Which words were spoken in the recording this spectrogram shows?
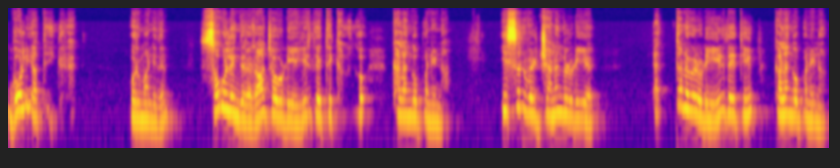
கோலியாத்தைங்கிற ஒரு மனிதன் சவுலுங்கிற ராஜாவுடைய இருதயத்தை கலங்க கலங்க பண்ணினான். இசர்வல் ஜனங்களுடைய எத்தனை பேருடைய இருதயத்தையும் கலங்க பண்ணினான்.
